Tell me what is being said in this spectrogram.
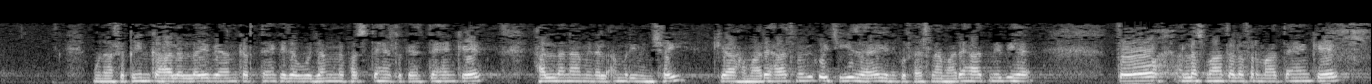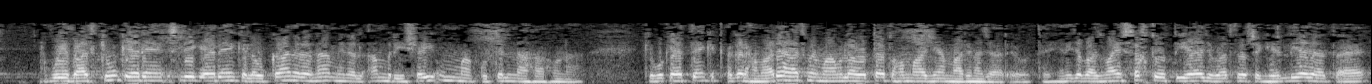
منافقین کا حال اللہ یہ بیان کرتے ہیں کہ جب وہ جنگ میں پھنستے ہیں تو کہتے ہیں کہ حل لنا من الامر من شعی کیا ہمارے ہاتھ میں بھی کوئی چیز ہے؟ یعنی کوئی فیصلہ ہمارے ہاتھ میں بھی ہے۔ تو اللہ سبحانہ تعالیٰ فرماتے ہیں کہ وہ یہ بات کیوں کہہ رہے ہیں؟ اس لیے کہہ رہے ہیں کہ لوکان لنا من الامر شعی اما قتل نہ ہونا کہ وہ کہتے ہیں کہ اگر ہمارے ہاتھ میں معاملہ ہوتا ہے تو ہم آج یہاں مارے نہ جا رہے ہوتے۔ ہیں یعنی جب آزمائش سخت ہوتی ہے، جب ہر طرف سے گھیر لیا جاتا ہے،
